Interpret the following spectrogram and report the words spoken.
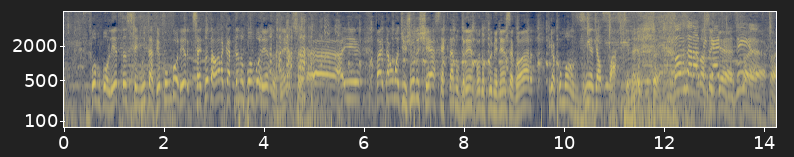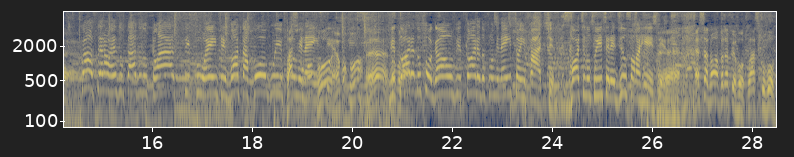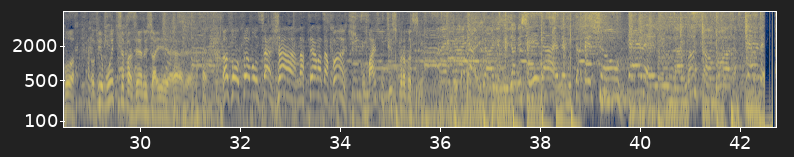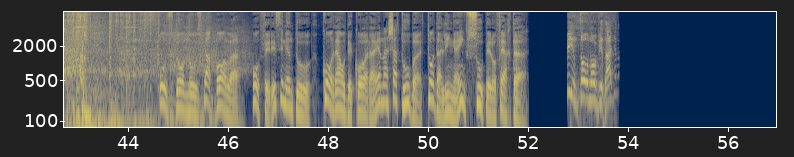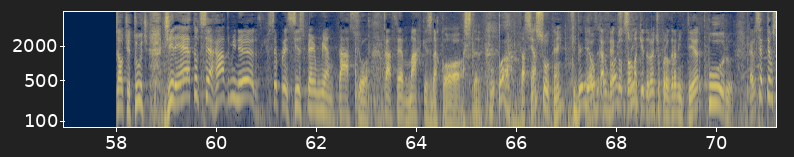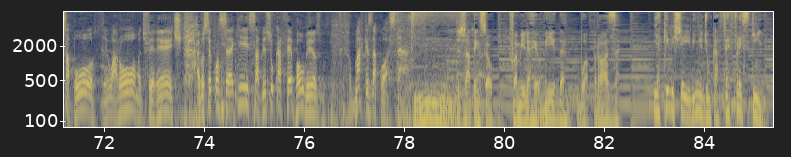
borboletas tem muito a ver com o goleiro, que sai toda hora catando borboletas, não é isso? É, aí vai dar uma de Júlio Chester, que está no Grêmio, foi do Fluminense agora, fica com mãozinha de alface, né? Vamos à nossa enquete, enquete do dia? Qual, é? Qual, é? Qual, será o resultado do clássico entre Botafogo e Fluminense? Vovô, é vovô. É, vitória do Fogão, vitória do Fluminense ou empate? Vote no Twitter Edilson na rede. É. Essa é nova, né, Perro? Clássico vovô. Eu vi muito você fazendo isso aí aí. É, é. Nós voltamos já já na tela da Band com mais notícias para você. Ela é muita pressão, ela é linda, nossa moda. Os donos da bola. Oferecimento: Coral Decora é na Chatuba, toda linha em super oferta. Pintou novidade altitude, direto de Cerrado Mineiro. Você precisa experimentar, senhor. Café Marques da Costa. Opa! Tá sem açúcar, hein? Que beleza. É o café eu que eu tomo sim. aqui durante o programa inteiro, puro. Aí você tem um sabor, tem um aroma diferente. Aí você consegue saber se o café é bom mesmo. Marques da Costa. Hum, já pensou? Família reunida, boa prosa e aquele cheirinho de um café fresquinho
